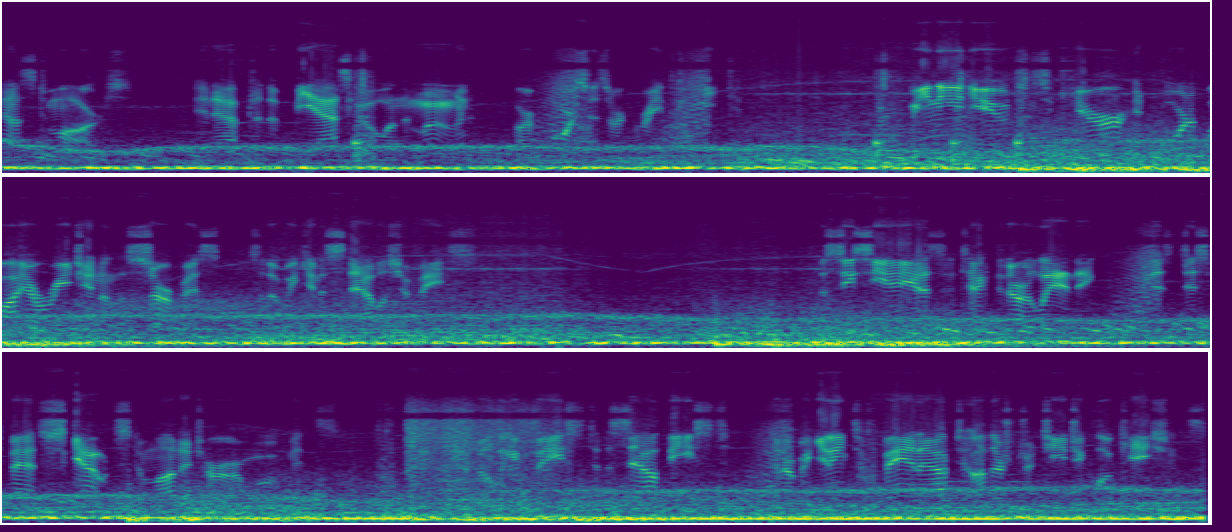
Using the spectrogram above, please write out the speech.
getting us to Mars. And after the fiasco on the moon, our forces are greatly weakened. We need you to secure and fortify a region on the surface so that we can establish a base. The CCA has detected our landing and has dispatched scouts to monitor our movements. We're building a base to the southeast and are beginning to fan out to other strategic locations.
